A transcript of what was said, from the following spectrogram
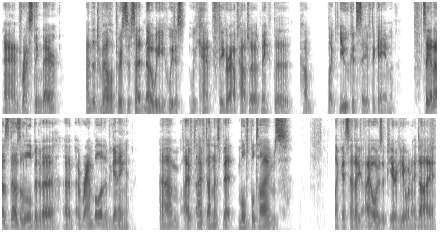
and resting there. And the developers have said, no, we, we just we can't figure out how to make the how like you could save the game. So yeah, that was that was a little bit of a, a, a ramble at the beginning. Um, I've I've done this bit multiple times. Like I said, I, I always appear here when I die.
